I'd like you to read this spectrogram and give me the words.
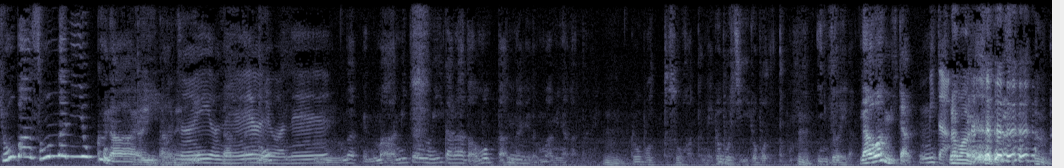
評判そんなに良くない感じないよねだったあれはね。うん。だけどまあ見てもいいかなとは思ったんだけど、まあ見なかったね。うん。ロボットすごかったね。ロボジーロボット、うん。インド映画ラワン見た。見た。ラワン。うん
